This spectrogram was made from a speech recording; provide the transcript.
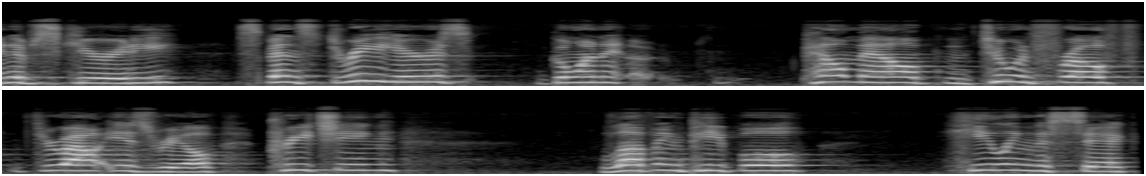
in obscurity, spends three years going pell mell to and fro throughout Israel, preaching, loving people, healing the sick,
